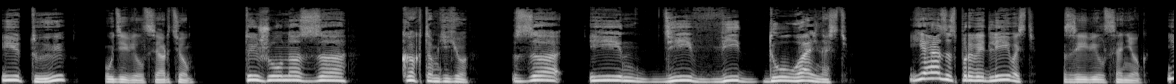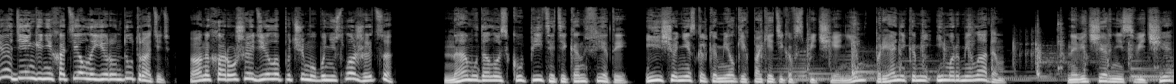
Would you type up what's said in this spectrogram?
«И ты?» — удивился Артем. «Ты же у нас за... как там ее? За индивидуальность». «Я за справедливость», — заявил Санек. «Я деньги не хотел на ерунду тратить, а на хорошее дело почему бы не сложиться?» Нам удалось купить эти конфеты и еще несколько мелких пакетиков с печеньем, пряниками и мармеладом. На вечерней свече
